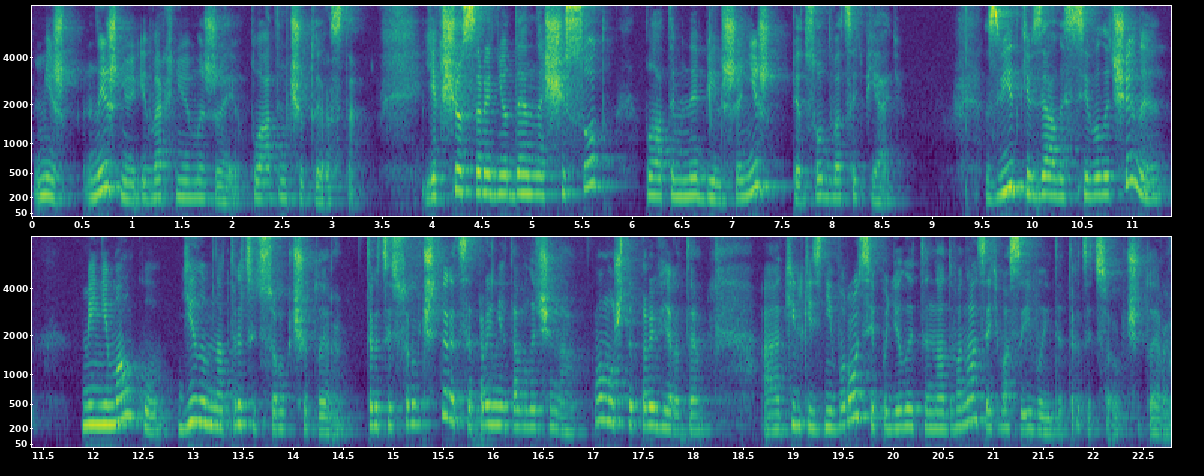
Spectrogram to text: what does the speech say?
між нижньою і верхньою межею, платимо 400. Якщо середньоденна 600, платимо не більше, ніж 525. Звідки взялись ці величини? Мінімалку ділимо на 3044. 3044 це прийнята величина. Ви можете перевірити кількість днів у році, поділити на 12, у вас і вийде 3044.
